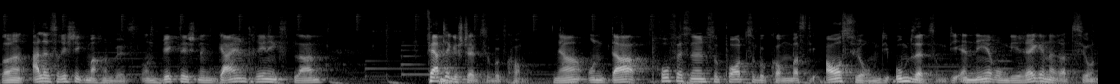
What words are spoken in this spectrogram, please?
sondern alles richtig machen willst und wirklich einen geilen Trainingsplan fertiggestellt zu bekommen. Ja, und da professionellen Support zu bekommen, was die Ausführung, die Umsetzung, die Ernährung, die Regeneration,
